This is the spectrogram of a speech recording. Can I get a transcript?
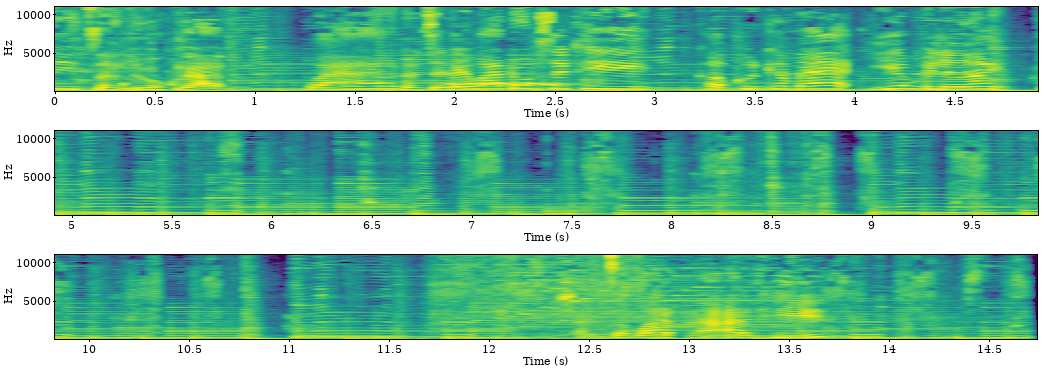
นี่จะลูกรัก ว้าว หนูจะได้วาดรูปสักที ขอบคุณค่ะแม่ เยี่ยมไปเลย ระอาทิต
